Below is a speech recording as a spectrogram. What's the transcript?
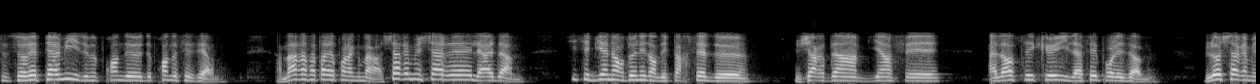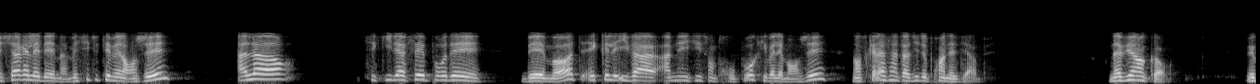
ce serait permis de me prendre de prendre ces herbes? Amara Papa répond la Gemara. les Adam. Si c'est bien ordonné dans des parcelles de jardin bien fait, alors c'est qu'il a fait pour les hommes. Lo les Bema. Mais si tout est mélangé, alors c'est qu'il a fait pour des behemoths et qu'il va amener ici son troupeau qui va les manger. Dans ce cas-là, c'est interdit de prendre des herbes. On a vu encore. Le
